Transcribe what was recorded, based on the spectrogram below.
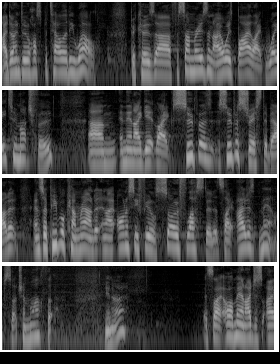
I don't do hospitality well because uh, for some reason I always buy like way too much food um, and then I get like super, super stressed about it. And so people come around, and I honestly feel so flustered. It's like, I just, man, I'm such a Martha, you know? It's like, oh man, I just, I,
